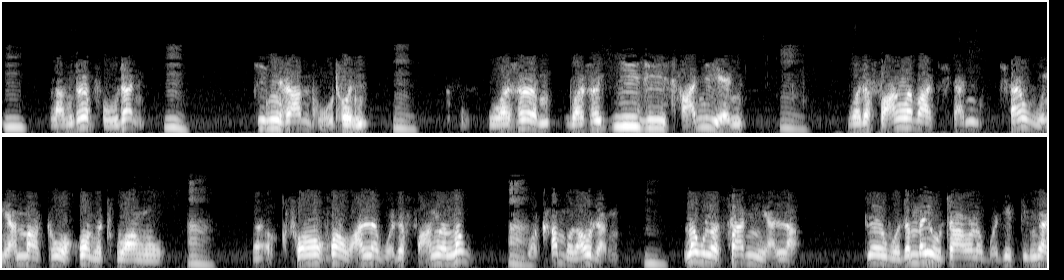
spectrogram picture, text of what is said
嗯冷泽浦镇嗯金山浦村，嗯我是我是一级残疾人，嗯。我这房子吧前前五年吧给我换个窗户，啊。呃窗户换完了我这房子漏，啊。我看不着整，嗯。漏了三年了，这我这没有招了，我就盯着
